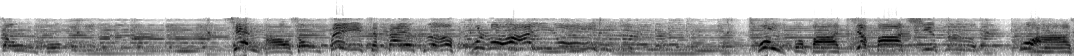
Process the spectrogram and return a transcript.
手空，见到手飞起海河胡乱涌，从不把结发妻子。挂心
